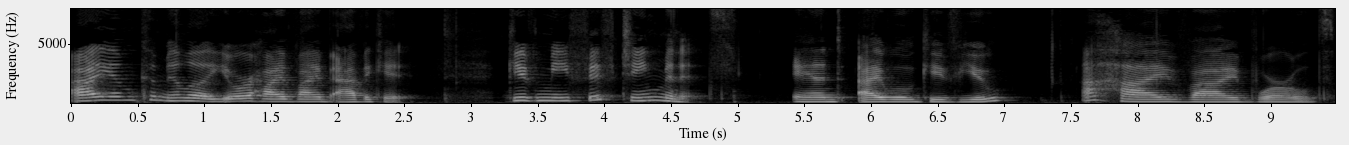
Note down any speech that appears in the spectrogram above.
I am Camilla, your high vibe advocate. Give me 15 minutes and I will give you a high vibe world.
